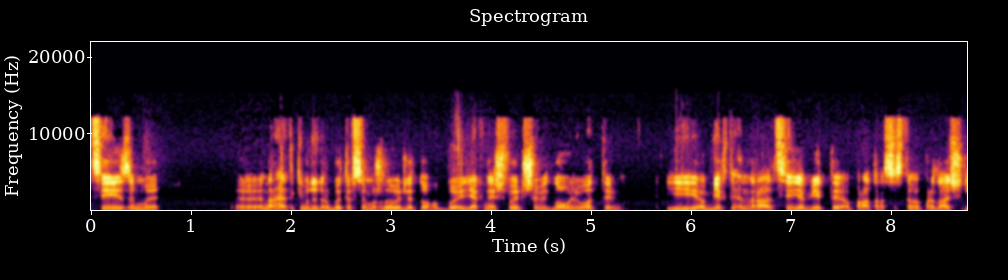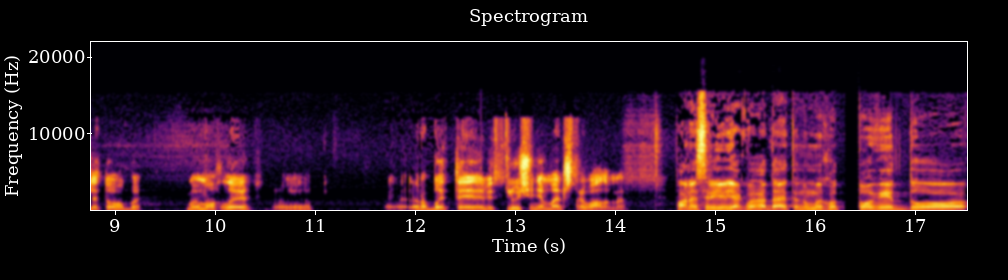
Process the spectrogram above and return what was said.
цієї зими. Енергетики будуть робити все можливе для того, аби якнайшвидше відновлювати і об'єкти генерації, і об'єкти оператора системи передачі для того, аби ми могли е, робити відключення менш тривалими. Пане Сергію, як ви гадаєте, ну ми готові до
